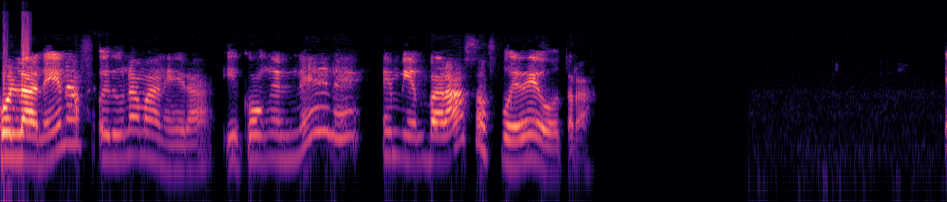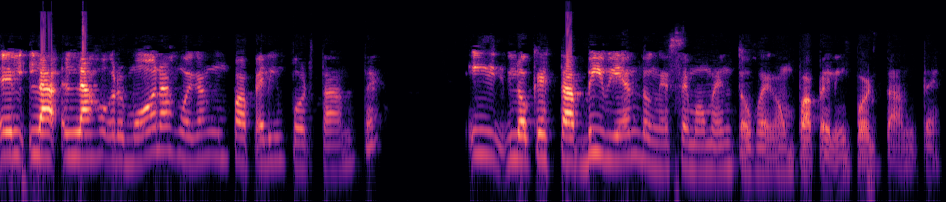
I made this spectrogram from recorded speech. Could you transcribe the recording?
con la nena fue de una manera y con el nene en mi embarazo fue de otra. las hormonas juegan un papel importante y lo que estás viviendo en ese momento juega un papel importante.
